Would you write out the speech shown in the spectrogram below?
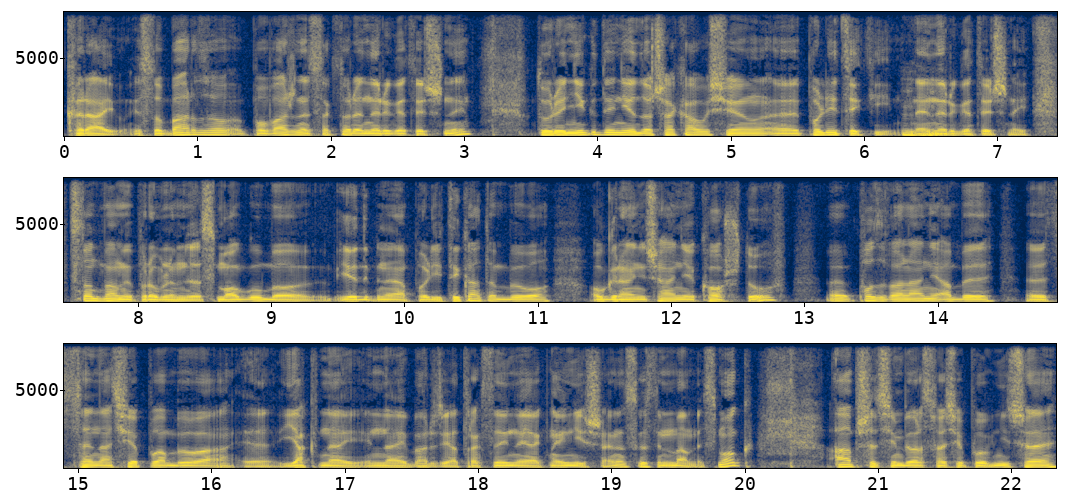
kraju. Jest to bardzo poważny sektor energetyczny, który nigdy nie doczekał się e, polityki energetycznej. Stąd mamy problem ze smogu, bo jedyna polityka to było ograniczanie kosztów, e, pozwalanie, aby cena ciepła była jak naj, najbardziej atrakcyjna, jak najniższa. W związku z tym mamy smog, a przedsiębiorstwa ciepłownicze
